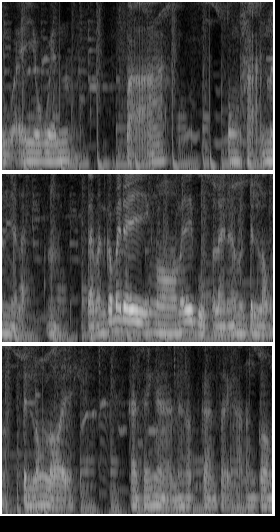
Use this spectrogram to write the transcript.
สวยยกเว้นฝาตรงฐานมันเนี่ยแหละแต่มันก็ไม่ได้งอไม่ได้บุบอะไรนะ มันเป็นร่องเป็นร่องรอย การใช้งานนะครับ การใส่ขาตั้งกล้อง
